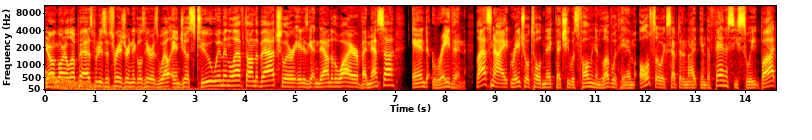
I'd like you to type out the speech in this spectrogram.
You're on Mario Lopez, producers Fraser and Nichols here as well, and just two women left on The Bachelor. It is getting down to the wire. Vanessa and Raven. Last night, Rachel told Nick that she was falling in love with him, also accepted a night in the fantasy suite, but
